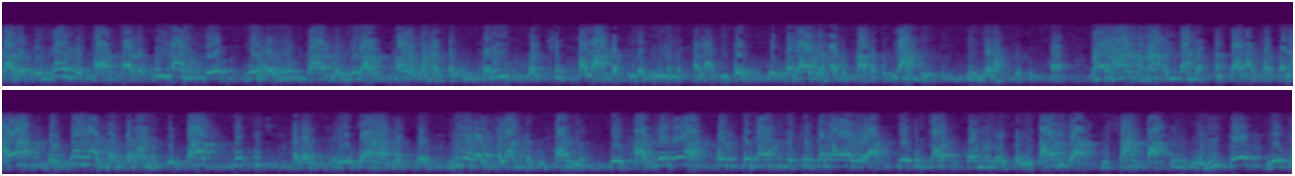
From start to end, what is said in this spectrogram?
کابت اللہ جو تھا کابت اللہ ہی سے یہ زمین کا بلبلا اٹھا اور وہاں زمین بنی اور پھر پھیلا کر پورے دنیا میں پھیلا دی گئی۔ یہ دبا جو ہے، وہ کابت اللہ کی کی جگہ سے ہوئی ہے۔ بہرحال وہاں اللہ نے اپنا پہلا گھر بنایا اور پہلا گھر بنانے کے بعد وہ کچھ، اگر یہ کیا ہے، حضرت نور علیہ السلام کے طوفان میں یہ اٹھا دیا گیا اور اس کے بعد یہ پھر بنایا گیا۔ لیکن باقی قوموں نے اسے مٹا دیا۔ نشان باقی نہیں تھے، لیکن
